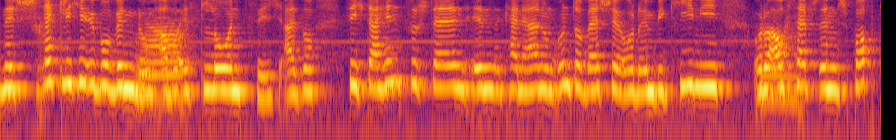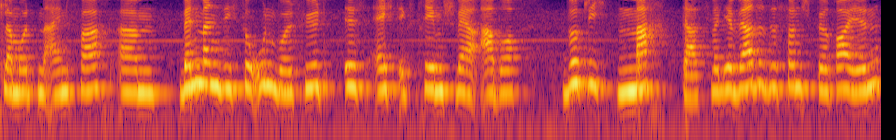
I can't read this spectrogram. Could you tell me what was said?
eine schreckliche Überwindung, ja. aber es lohnt sich. Also sich da hinzustellen in, keine Ahnung, Unterwäsche oder im Bikini oder ja. auch selbst in Sportklamotten einfach, ähm, wenn man sich so unwohl fühlt, ist echt extrem schwer. Aber wirklich macht das, weil ihr werdet es sonst bereuen.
